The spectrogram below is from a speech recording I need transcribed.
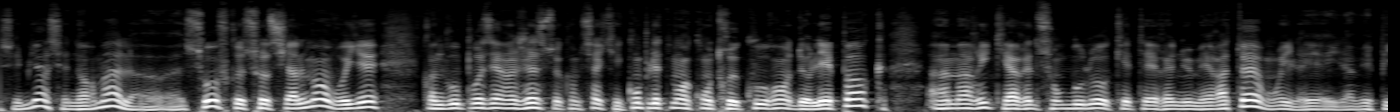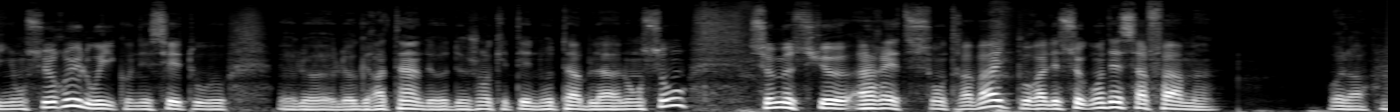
c'est bien, c'est normal. Euh, sauf que socialement, vous voyez, quand vous posez un geste comme ça qui est complètement à contre-courant de l'époque, un mari qui arrête son boulot, qui était rémunérateur, bon, il, avait pignon sur rue, lui, il connaissait tout euh, le, gratin de, gens qui étaient notables à Alençon. Ce monsieur arrête son travail pour aller seconder sa femme. Voilà. Mmh.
